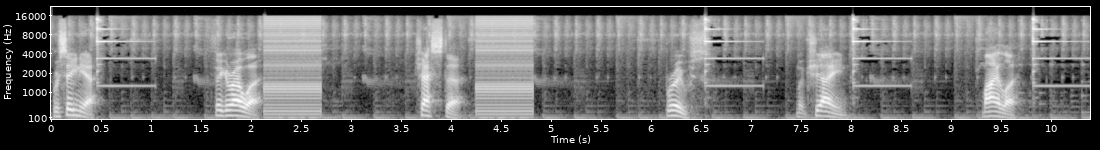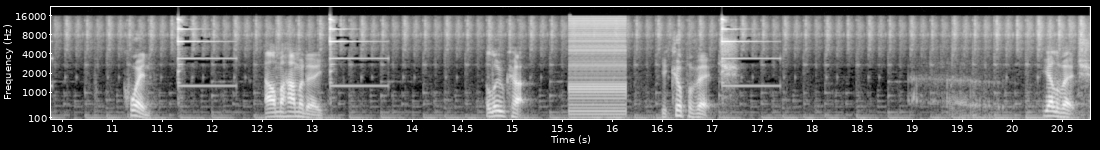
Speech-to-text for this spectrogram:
Rosenior, Figueroa, Chester, Bruce, McShane, Meyler, Quinn, Al Mohammadi, Aluko, Jakupovic, uh, Jelavic,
